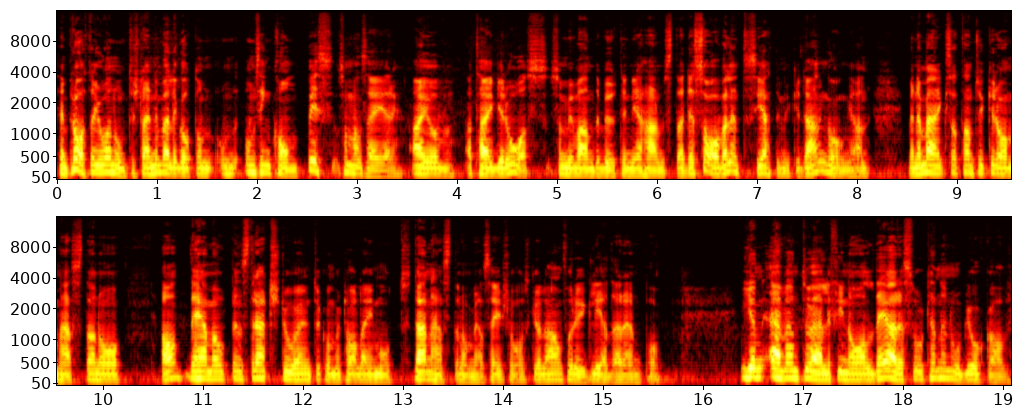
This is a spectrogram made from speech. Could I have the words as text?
Sen pratar Johan Untersteiner väldigt gott om, om, om, sin kompis som han säger, Eye of a Tiger som ju vann debuten i Halmstad. Det sa väl inte så jättemycket den gången. Men det märks att han tycker om hästen och ja, det här med open stretch tror jag inte kommer tala emot den hästen om jag säger så. Skulle han få ryggledaren på i en eventuell final där så kan det nog bli åka av.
